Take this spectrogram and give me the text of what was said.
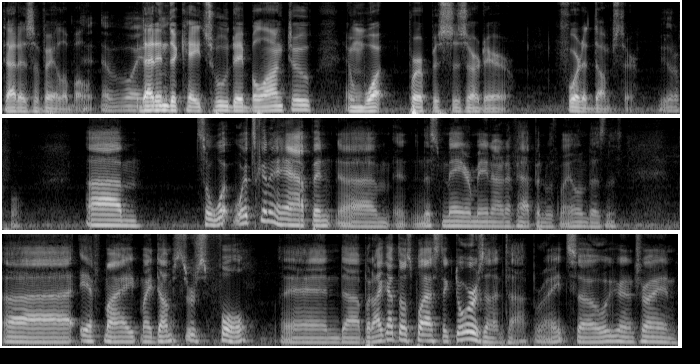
That is available. Avoid that indicates who they belong to and what purposes are there for the dumpster. Beautiful. Um, so what what's going to happen? Um, and this may or may not have happened with my own business. Uh, if my my dumpster's full, and uh, but I got those plastic doors on top, right? So we're going to try and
